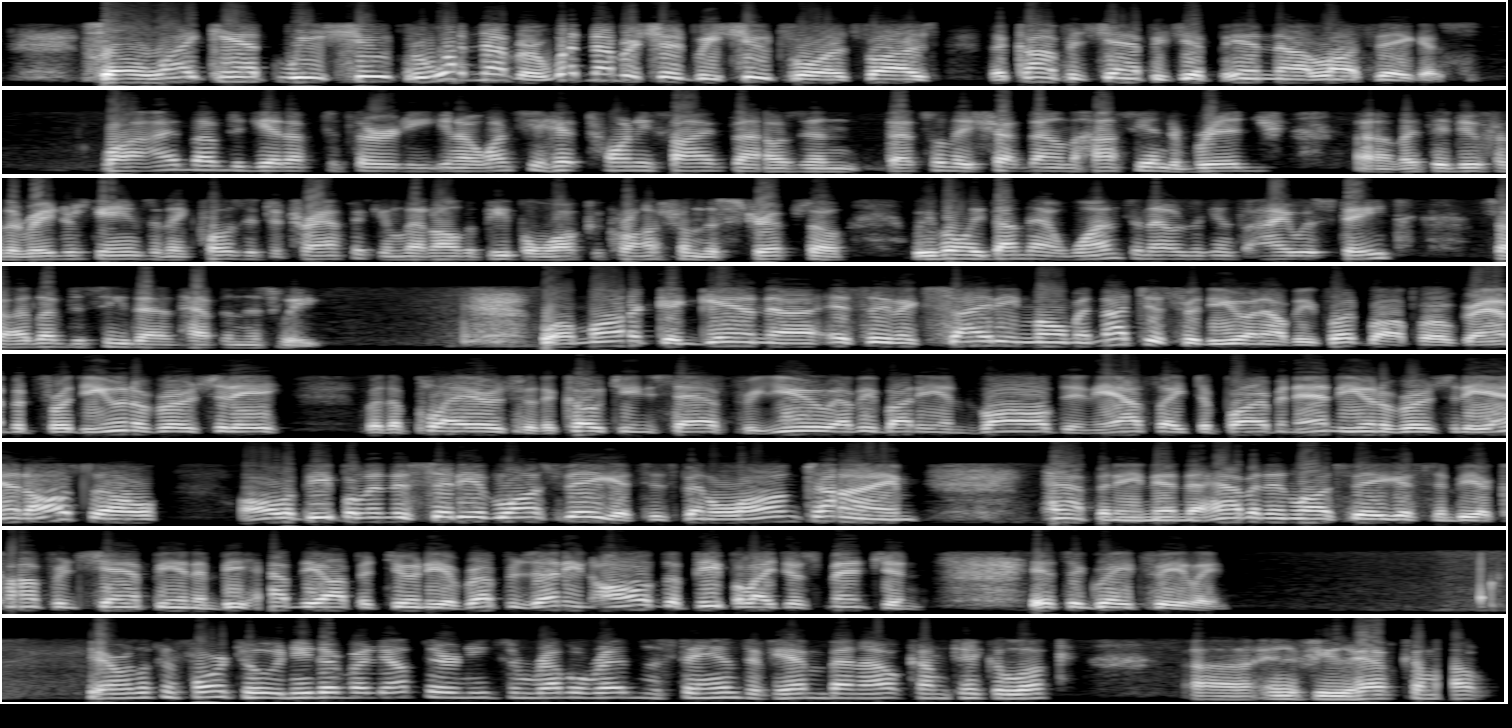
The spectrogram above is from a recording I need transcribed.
So why can't we shoot for what number? What number should we shoot for as far as the conference championship in uh, Las Vegas? Well, I'd love to get up to 30. You know, once you hit 25,000, that's when they shut down the Hacienda Bridge, uh, like they do for the Raiders games, and they close it to traffic and let all the people walk across from the strip. So we've only done that once, and that was against Iowa State. So I'd love to see that happen this week. Well, Mark, again, uh, it's an exciting moment, not just for the UNLV football program, but for the university, for the players, for the coaching staff, for you, everybody involved in the athletic department and the university, and also all the people in the city of Las Vegas. It's been a long time happening, and to have it in Las Vegas and be a conference champion and be have the opportunity of representing all of the people I just mentioned, it's a great feeling. Yeah, we're looking forward to it. We need everybody out there. Need some Rebel Red in the stands. If you haven't been out, come take a look. Uh, and if you have come out,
